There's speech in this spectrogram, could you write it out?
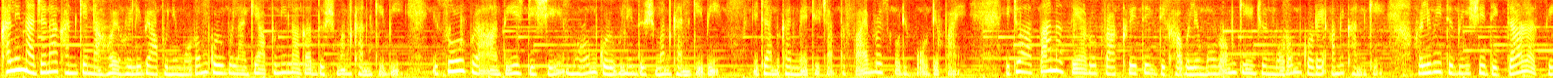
খালি নাজানা খানকে নহয় হলিবি আপুনি মৰম কৰিব লাগে, আপুনি লগা দুশ্মন খানকে বি। ঈশ্বৰৰ পৰা আদেশ দিছে, মৰম কৰিবলৈ দুশ্মন খানকে বি। এইটো আমি খান Matthew chapter five verse forty ফ'ৰতে পায় এইটো আচান আছে আৰু প্ৰাকৃতিক দেখাবলৈ মৰমকে যোন মৰম কৰে আমি খানকে। হলিবি এইটো বেছি দিগদাৰ আছে,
